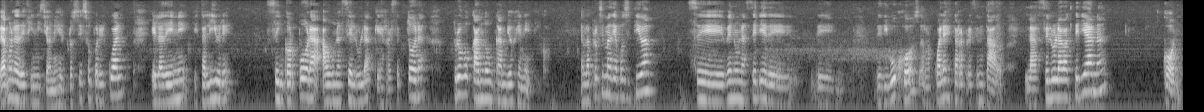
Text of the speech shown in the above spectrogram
Veamos la definición. Es el proceso por el cual el ADN está libre, se incorpora a una célula que es receptora, provocando un cambio genético. En la próxima diapositiva se ven una serie de, dibujos en los cuales está representado la célula bacteriana con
